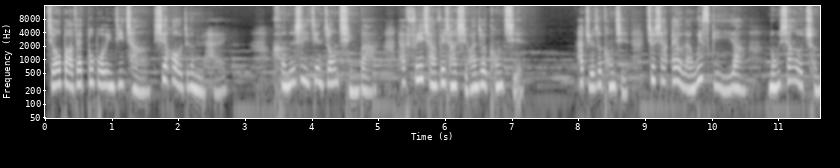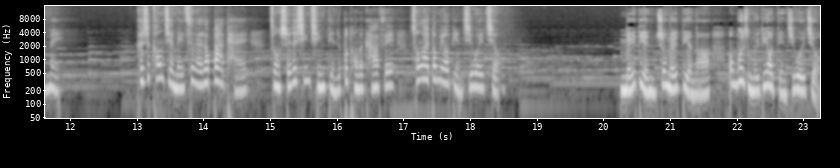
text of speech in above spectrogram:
酒保在都柏林机场邂逅了这个女孩，可能是一见钟情吧。他非常非常喜欢这个空姐，他觉得这空姐就像爱尔兰 whisky 一样浓香而纯美。可是空姐每次来到吧台，总随着心情点着不同的咖啡，从来都没有点鸡尾酒。没点就没点啊，那为什么一定要点鸡尾酒？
